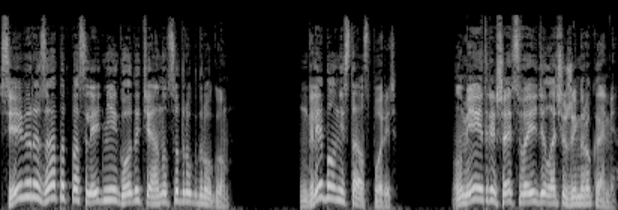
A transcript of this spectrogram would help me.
Север и запад последние годы тянутся друг к другу. Глебл не стал спорить. Умеет решать свои дела чужими руками.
